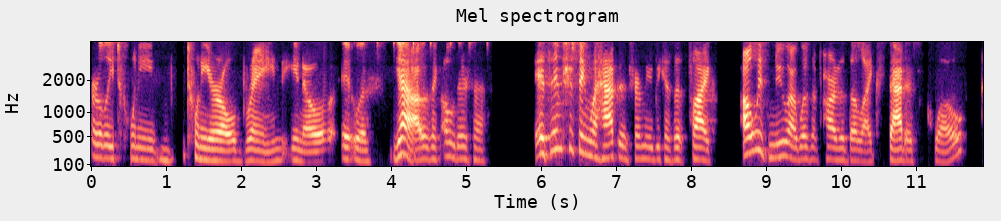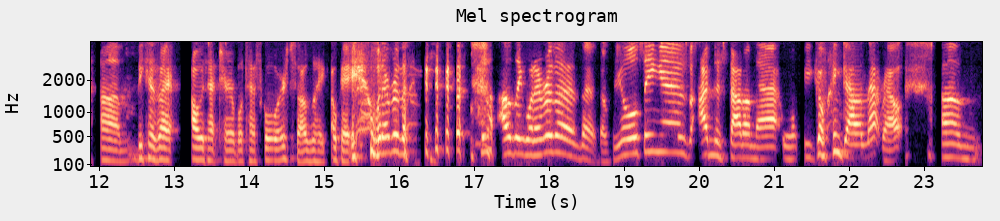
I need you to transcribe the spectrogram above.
early 20 20 year old brain, you know, it was yeah, I was like, oh, there's a. It's interesting what happened for me because it's like I always knew I wasn't part of the like status quo um, because I always had terrible test scores. So I was like, okay, whatever the I was like, whatever the, the the real thing is, I missed out on that. Won't be going down that route. Um,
